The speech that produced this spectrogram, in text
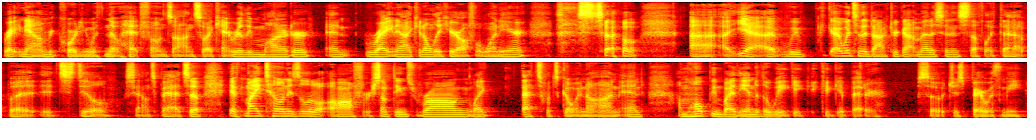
Right now, I'm recording with no headphones on, so I can't really monitor, and right now I can only hear off of one ear. so, uh, yeah, we I went to the doctor, got medicine and stuff like that, but it still sounds bad. So if my tone is a little off or something's wrong, like that's what's going on. And I'm hoping by the end of the week it, it could get better. So just bear with me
